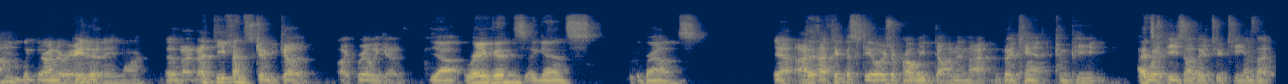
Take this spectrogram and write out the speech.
I don't think they're underrated anymore. That, that defense is going to be good, like really good. Yeah, Ravens against the Browns. Yeah, I, I think the Steelers are probably done in that they can't compete It's, with these other two teams. That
